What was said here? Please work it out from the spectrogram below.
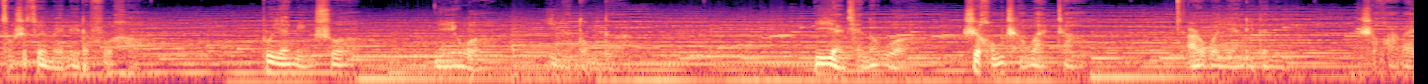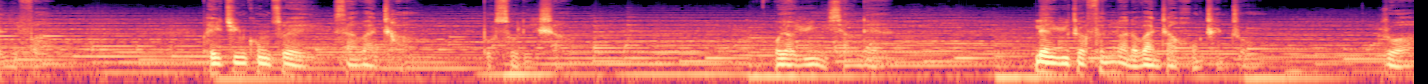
总是最美丽的符号，不言明说，你我亦能懂得。你眼前的我是红尘万丈，而我眼里的你是花外一方。陪君共醉三万场，不诉离殇。我要与你相恋，恋于这纷乱的万丈红尘中。若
